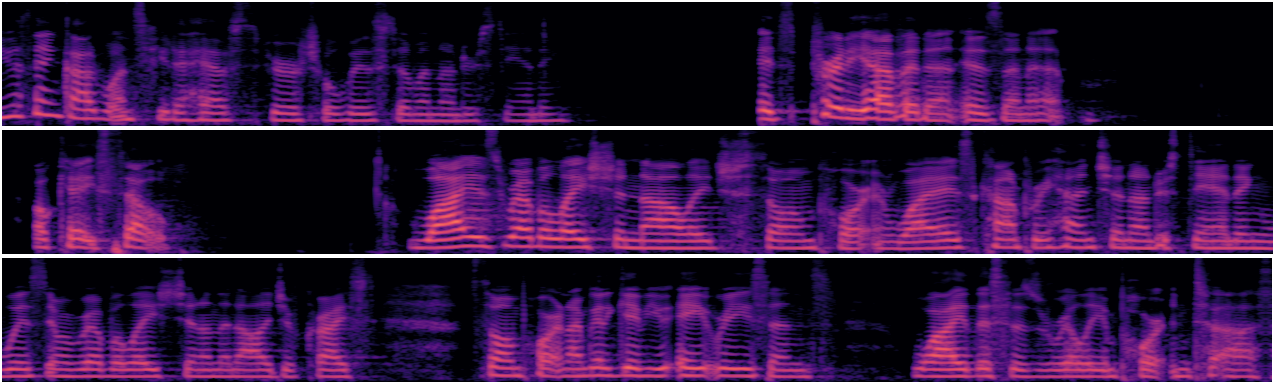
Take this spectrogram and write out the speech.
Do you think God wants you to have spiritual wisdom and understanding? It's pretty evident, isn't it? Okay, so why is revelation knowledge so important? Why is comprehension, understanding, wisdom, revelation, and the knowledge of Christ so important? I'm going to give you eight reasons why this is really important to us.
